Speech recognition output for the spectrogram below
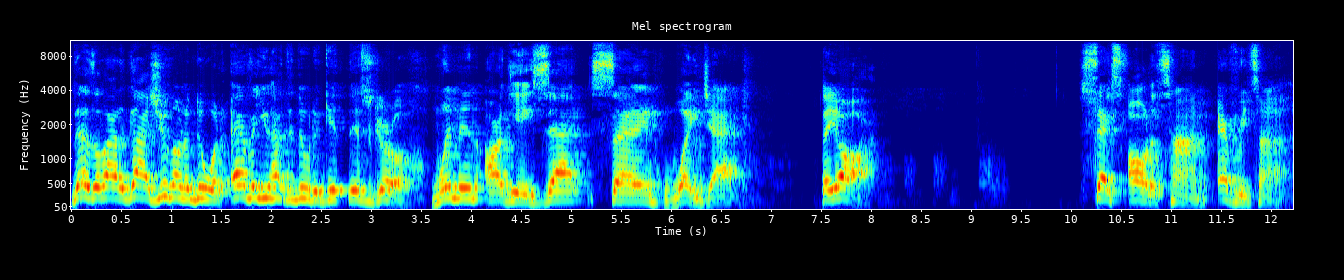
There's a lot of guys, you're going to do whatever you have to do to get this girl. Women are the exact same way, Jack. They are. Sex all the time, every time.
